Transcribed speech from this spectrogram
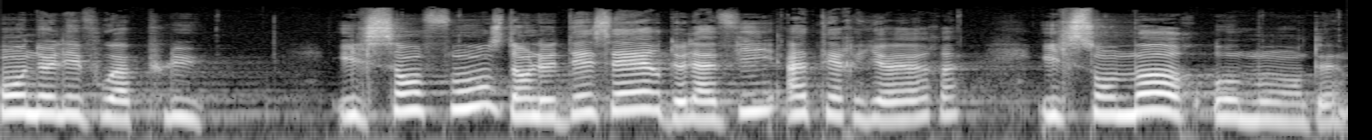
on ne les voit plus. Ils s'enfoncent dans le désert de la vie intérieure, ils sont morts au monde.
